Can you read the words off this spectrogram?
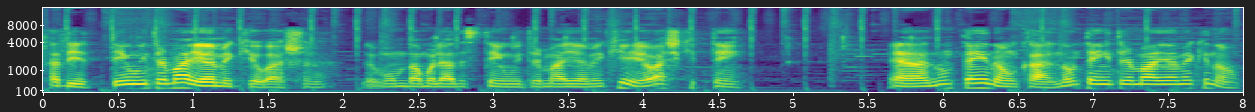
Cadê? Tem o Inter Miami aqui, eu acho, né? Vamos dar uma olhada se tem o Inter Miami aqui. Eu acho que tem. É, não tem não, cara. Não tem Inter Miami aqui não.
